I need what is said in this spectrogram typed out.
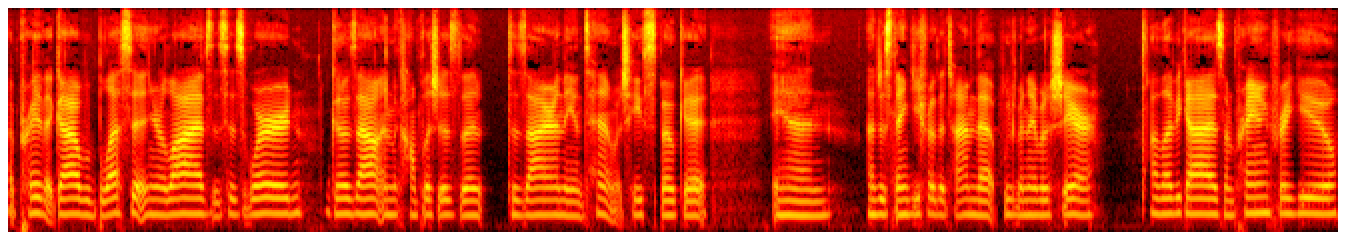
I pray that God would bless it in your lives as His word goes out and accomplishes the desire and the intent which He spoke it. And I just thank you for the time that we've been able to share. I love you guys. I'm praying for you.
